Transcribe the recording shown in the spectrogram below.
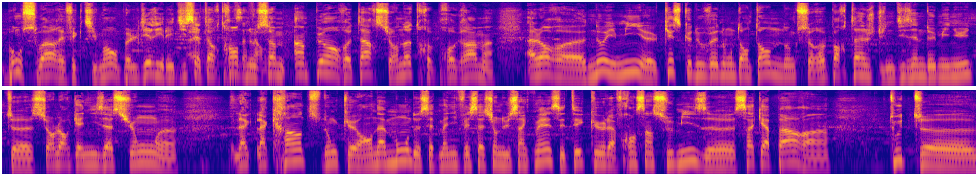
Bonsoir, effectivement, on peut le dire, il est ça 17h30, fait nous sommes un peu en retard sur notre programme. Alors euh, Noémie, euh, qu'est-ce que nous venons d'entendre Donc ce reportage d'une dizaine de minutes euh, sur l'organisation, la, la crainte donc en amont de cette manifestation du 5 mai, c'était que la France insoumise s'accapare toute, euh,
